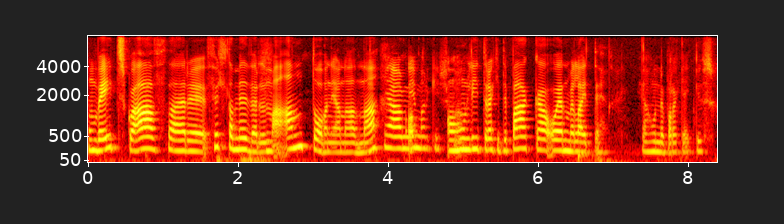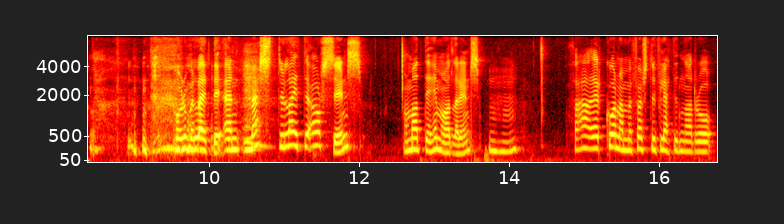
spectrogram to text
Hún veit sko að það eru fullt af miðverðum að andofan í hana aðna margir. sko. og hún lítur ekki tilbaka og er með læti. Já, hún er bara geggjuð, sko. Er með læti, en mestu læti ársins, að mati heimavallarins, Mm það er kona með föstu fléttinnar og,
